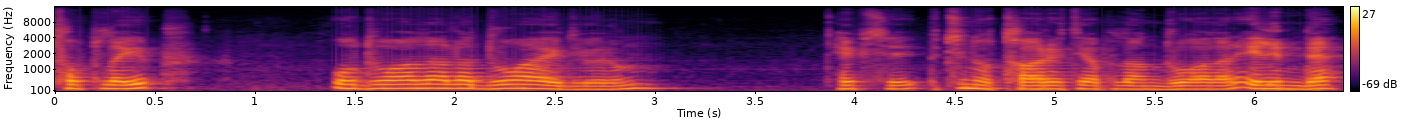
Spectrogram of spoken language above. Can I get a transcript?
Toplayıp o dualarla dua ediyorum. Hepsi, bütün o tarihte yapılan dualar elimde.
